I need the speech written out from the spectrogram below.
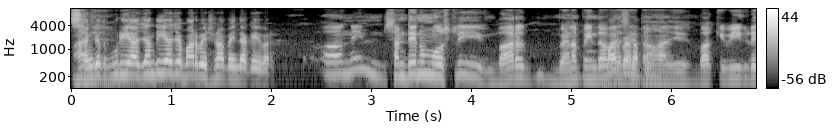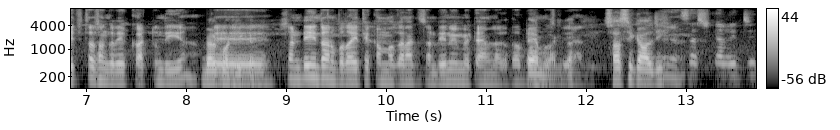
ਸੰਗਤ। ਪੂਰੀ ਆ ਜਾਂਦੀ ਹੈ ਜਾਂ ਬਾਹਰ ਬੈਠਣਾ ਪੈਂਦਾ ਕਈ ਵਾਰ ਅਹ ਨਹੀਂ ਸੰਡੇ ਨੂੰ ਮੋਸਟਲੀ ਬਾਹਰ ਬਹਿਣਾ ਪੈਂਦਾ ਬਾਹਰ ਵੈਸੇ ਬਹਿਣਾ ਤਾਂ ਪੈਂਦਾ। ਹਾਂਜੀ ਬਾਕੀ ਵੀਕਡੇ ਚ ਤਾਂ ਸੰਗਤ ਘੱਟ ਹੁੰਦੀ ਆ ਬਿਲਕੁਲ ਠੀਕ ਹੈ ਜੀ। ਸੰਡੇ ਹੀ ਤੁਹਾਨੂੰ ਪਤਾ ਇੱਥੇ ਕੰਮ ਕਰਾਂ ਤੇ ਸੰਡੇ ਨੂੰ ਹੀ ਮੈਂ ਟਾਈਮ ਲੱਗਦਾ Time mostly, ਲੱਗਦਾ। ਹਾਂਜੀ। ਸਤਿ ਸ਼੍ਰੀ ਅਕਾਲ ਜੀ ਸਤਿ ਸ਼੍ਰੀ ਅਕਾਲ ਵੀਰ ਜੀ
